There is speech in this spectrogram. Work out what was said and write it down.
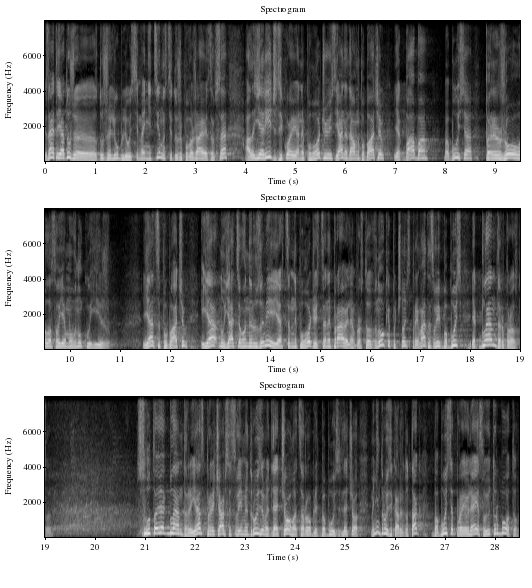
І знаєте, я дуже, дуже люблю сімейні цінності, дуже поважаю це все. Але є річ, з якою я не погоджуюсь. Я недавно побачив, як баба, бабуся пережовувала своєму внуку їжу. Я це побачив, і я, ну, я цього не розумію, я з цим не погоджуюсь, це неправильно. Просто внуки почнуть сприймати своїх бабусь як блендер просто. Суто як блендер. І я сперечався зі своїми друзями, для чого це роблять бабусі, для чого. Мені друзі кажуть, ну так бабуся проявляє свою турботу.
